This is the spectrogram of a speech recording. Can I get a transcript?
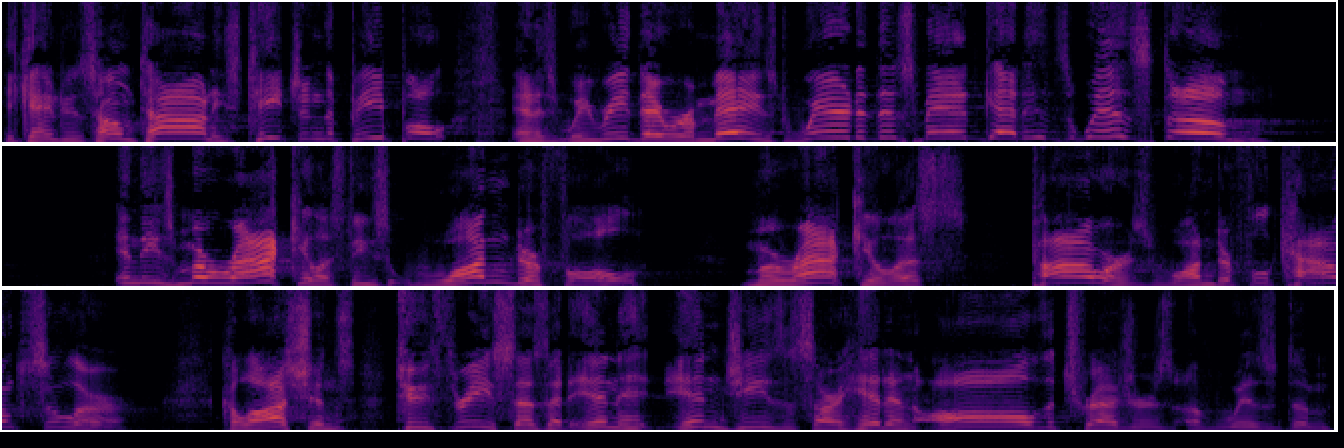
He came to his hometown, he's teaching the people, and as we read, they were amazed. Where did this man get his wisdom? In these miraculous, these wonderful, miraculous powers, wonderful counselor. Colossians 2 3 says that in, in Jesus are hidden all the treasures of wisdom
